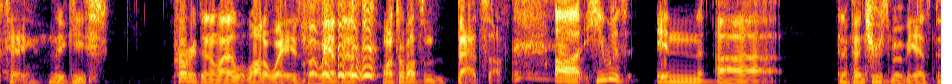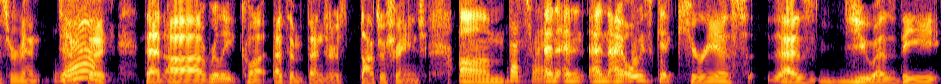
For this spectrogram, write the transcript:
okay, he's perfect in a lot, of ways, but we have to I want to talk about some bad stuff. Uh, he was in uh, an Avengers movie as Mr. Fantastic that uh, really caught. That's Avengers, Doctor Strange. Um, That's right. And and and I always get curious as you as the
